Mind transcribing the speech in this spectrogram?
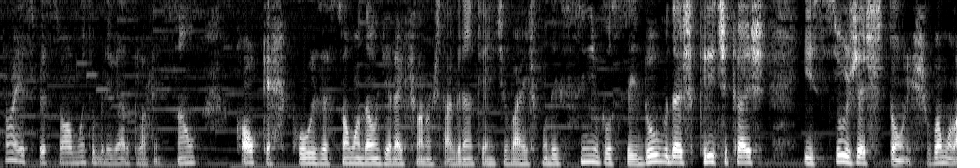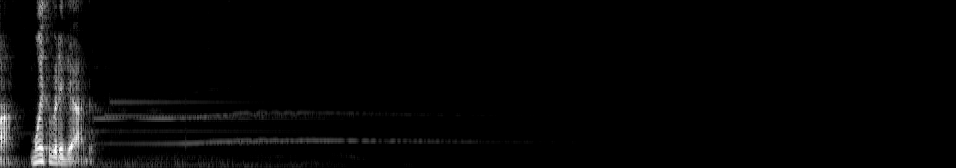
Então é isso, pessoal. Muito obrigado pela atenção. Qualquer coisa é só mandar um direct lá no Instagram que a gente vai responder sim você. Dúvidas, críticas e sugestões. Vamos lá. Muito obrigado.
